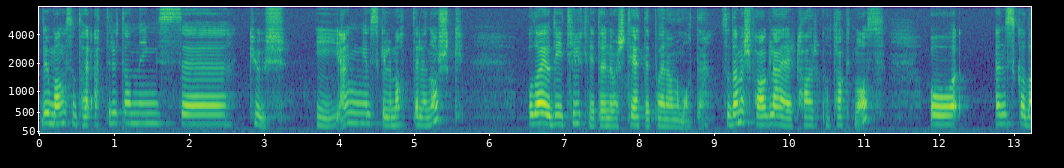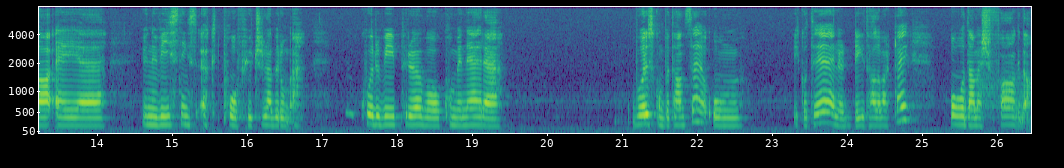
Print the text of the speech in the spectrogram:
det er jo mange som tar etterutdanningskurs i engelsk eller matte eller norsk. Og da er jo de tilknyttet universitetet på en annen måte. Så deres faglærer tar kontakt med oss og ønsker da ei eh, undervisningsøkt på FutureLab-rommet hvor vi prøver å kombinere vår kompetanse om IKT eller digitale verktøy og deres fag. da.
